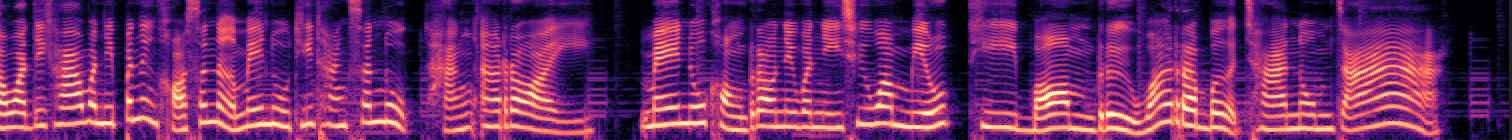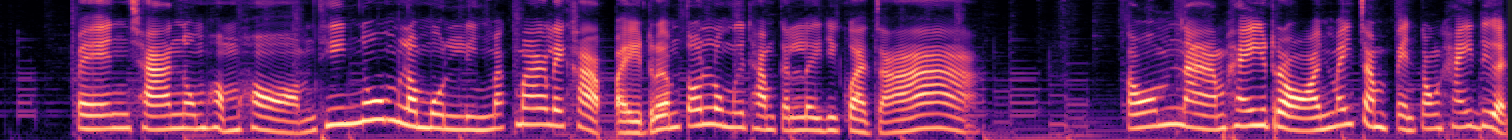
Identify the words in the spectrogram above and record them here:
สวัสดีค่ะ วันนี้ป้าหนึ่งขอเสนอเมนูที่ทั้งสนุกทั้งอร่อย เมนูของเราในวันนี้ชื่อว่า Milk Tea Bomb หรือว่าระเบิดชานมจ้า เป็นชานมหอมๆที่นุ่มละมุนลิ้นมากๆเลยค่ะ ไปเริ่มต้นลงมือทำกันเลยดีกว่าจ้า ต้มน้ำให้ร้อนไม่จำเป็นต้องให้เดือด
